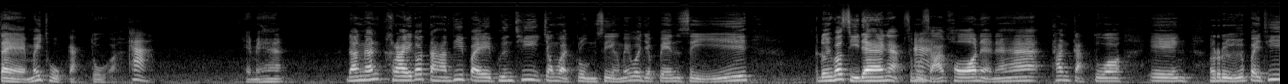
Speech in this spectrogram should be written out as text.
แต่ไม่ถูกกักตัว ค่ะ เห็นไหมฮะ ดังนั้นใครก็ตามที่ไปพื้นที่จังหวัดกลุ่มเสี่ยง ไม่ว่าจะเป็นสี โดยเฉพาะสีแดงอะ่ะสมุทรอ่าสาครเนี่ยนะฮะ ท่านกักตัวเอง หรือไปที่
